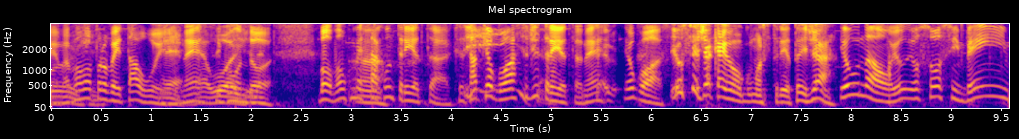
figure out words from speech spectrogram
hoje. mas vamos aproveitar hoje, É, né? é hoje, Segundou. né? Bom, vamos começar Ah. com treta. Você sabe que eu gosto de treta, né? Eu gosto. E você já caiu em algumas tretas aí já? Eu não, eu, eu sou assim, bem.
